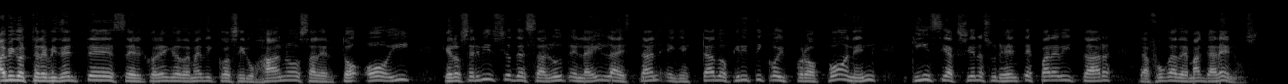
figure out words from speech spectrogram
Amigos televidentes, el Colegio de Médicos Cirujanos alertó hoy que los servicios de salud en la isla están en estado crítico y proponen 15 acciones urgentes para evitar la fuga de más galenos.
